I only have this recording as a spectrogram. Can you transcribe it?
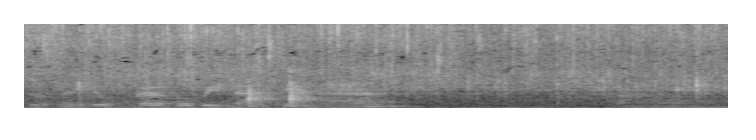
Ito na yung gagawin natin na um,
